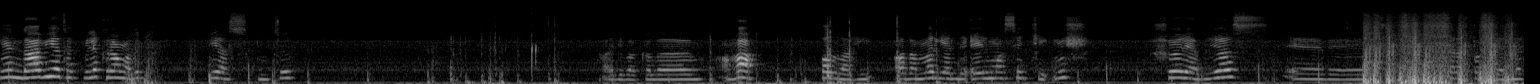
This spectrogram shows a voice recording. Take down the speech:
Yani daha bir yatak bile kıramadık. Biraz sıkıntı. Hadi bakalım. Aha. Vallahi adamlar geldi. Elmas set çekmiş. Şöyle yapacağız. Evet. Bu taraftan da geldiler.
